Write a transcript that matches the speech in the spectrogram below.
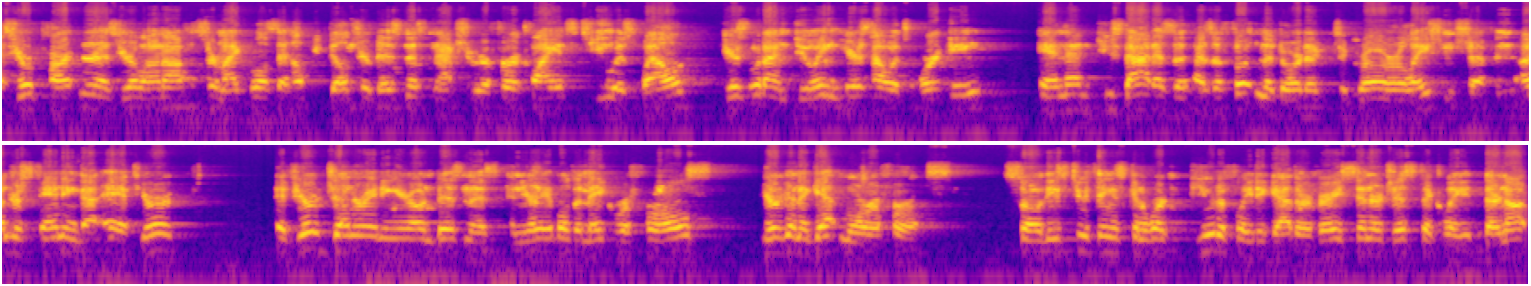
As your partner, as your loan officer, my goal is to help you build your business and actually refer clients to you as well. Here's what I'm doing, here's how it's working. And then use that as a, as a foot in the door to, to grow a relationship and understanding that, hey, if you're if you're generating your own business and you're able to make referrals, you're going to get more referrals. So these two things can work beautifully together, very synergistically. They're not,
